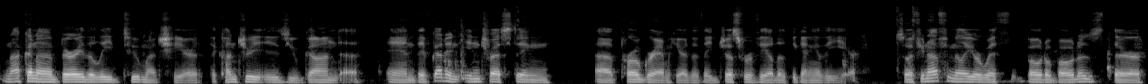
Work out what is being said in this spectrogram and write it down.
I'm not going to bury the lead too much here. The country is Uganda, and they've got an interesting uh, program here that they just revealed at the beginning of the year. So if you're not familiar with Boda Bodas, they're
